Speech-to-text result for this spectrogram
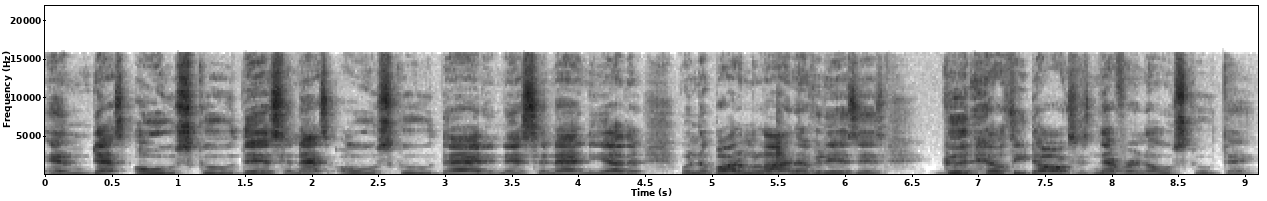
and that's old school this and that's old school that and this and that and the other. When the bottom line of it is, is good healthy dogs is never an old school thing.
